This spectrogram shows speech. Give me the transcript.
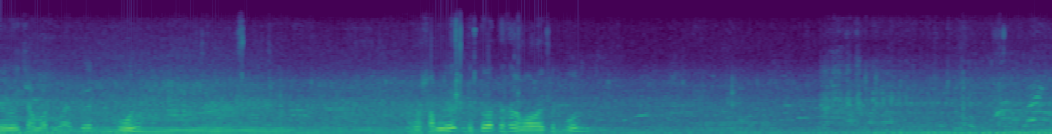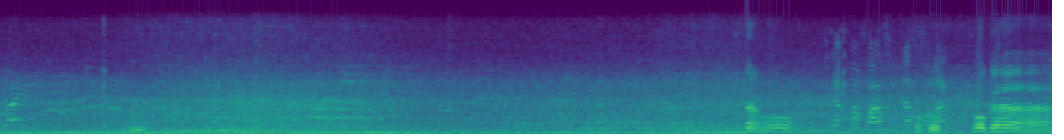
এই রয়েছে আমার ওয়াইফের বোন আমার সামনে দেখতে পাচ্ছেন আমার ওয়াইফের বোন। হুম। হ্যাঁ ও Sudah apa? Sudah ওকে ওকে। হ্যাঁ হ্যাঁ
